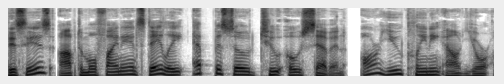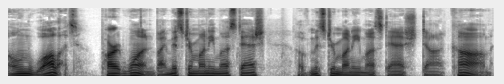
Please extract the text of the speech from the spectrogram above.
This is Optimal Finance Daily, episode 207. Are you cleaning out your own wallet? Part 1 by Mr. Money Mustache of MrMoneyMustache.com.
